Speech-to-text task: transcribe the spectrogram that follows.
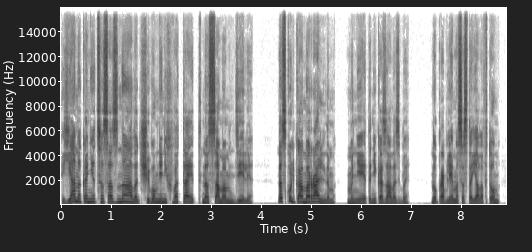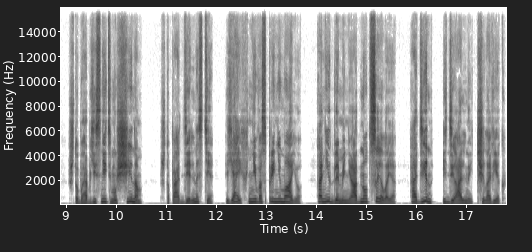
Я, наконец, осознала, чего мне не хватает на самом деле. Насколько аморальным мне это не казалось бы. Но проблема состояла в том, чтобы объяснить мужчинам, что по отдельности я их не воспринимаю. Они для меня одно целое, один идеальный человек.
